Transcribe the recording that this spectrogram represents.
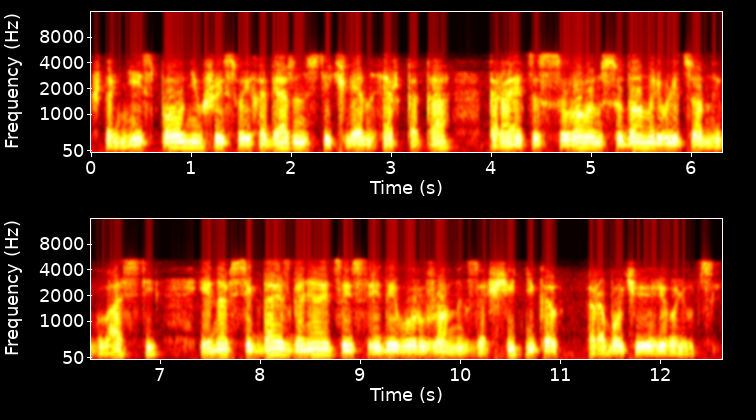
что не исполнивший своих обязанностей член РКК карается суровым судом революционной власти и навсегда изгоняется из среды вооруженных защитников рабочей революции.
